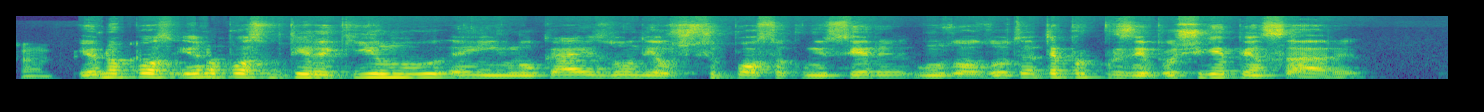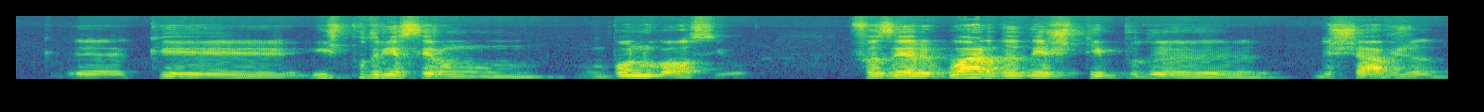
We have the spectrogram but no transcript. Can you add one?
Pronto. Eu, não posso, eu não posso meter aquilo em locais onde eles se possam conhecer uns aos outros, até porque, por exemplo, eu cheguei a pensar uh, que isto poderia ser um, um, bom negócio, fazer guarda deste tipo de, de chaves de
